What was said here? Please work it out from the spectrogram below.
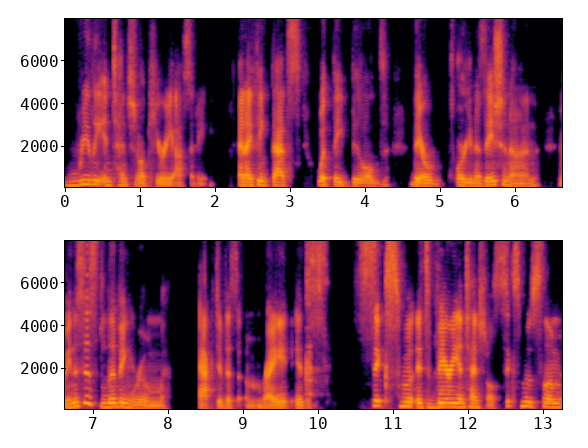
really intentional curiosity. And i think that's what they build their organization on. I mean this is living room activism right? It's six it's very intentional. Six muslim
